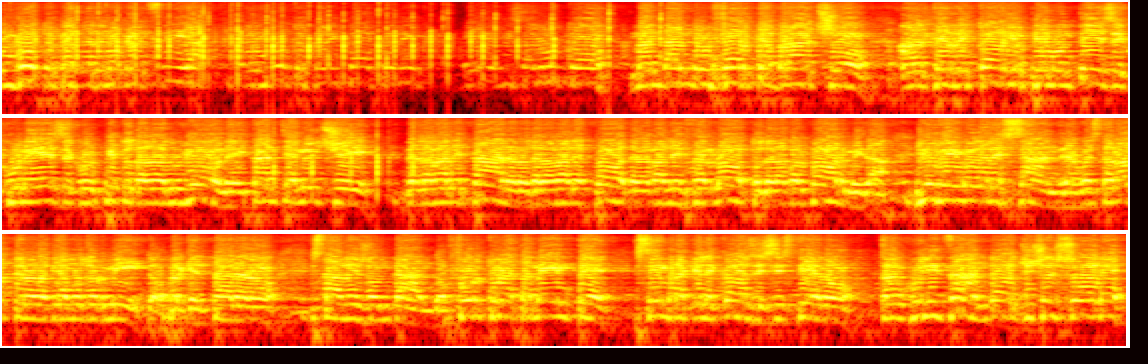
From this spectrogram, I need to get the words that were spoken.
un voto per la democrazia, è un voto per i popoli e io vi saluto mandando un forte abbraccio al territorio piemontese e cuneese colpito dall'alluvione, ai tanti amici della Valle Tanaro, della Valle Po, della Valle Fernotto, della Val Bormida. Io vengo da Alessandria, questa notte non abbiamo dormito perché il Tanaro stava esondando. Fortunatamente sembra che le cose si stiano tranquillizzando, oggi c'è il sole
